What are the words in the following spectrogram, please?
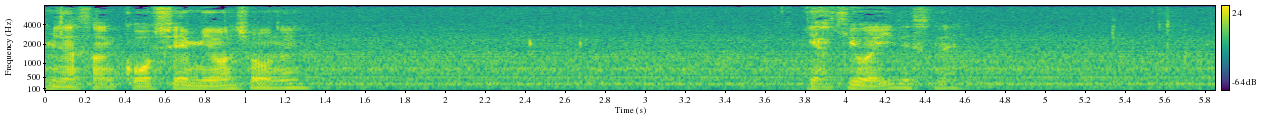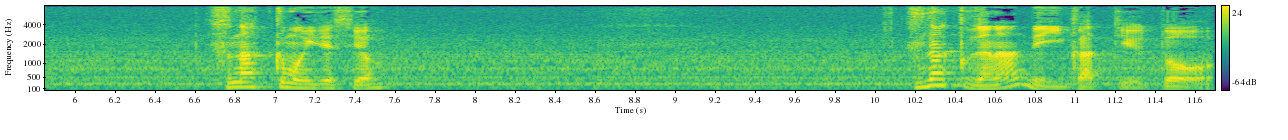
皆さん甲子園見ましょうね。野球はいいですね。スナックもいいですよ。スナックがなんでいいかっていうと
